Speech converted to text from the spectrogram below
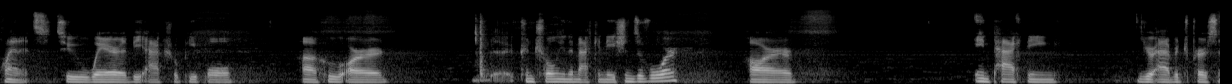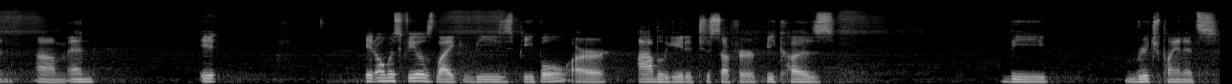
planets to where the actual people uh, who are uh, controlling the machinations of war are impacting your average person. Um, and it it almost feels like these people are obligated to suffer because the rich planets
